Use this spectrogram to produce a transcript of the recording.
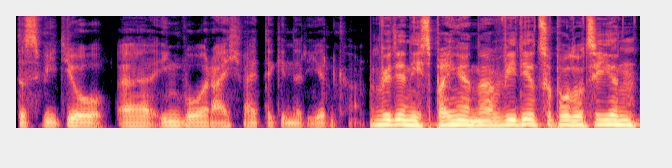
das Video äh, irgendwo Reichweite generieren kann. Würde ja nichts bringen, ein Video zu produzieren.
